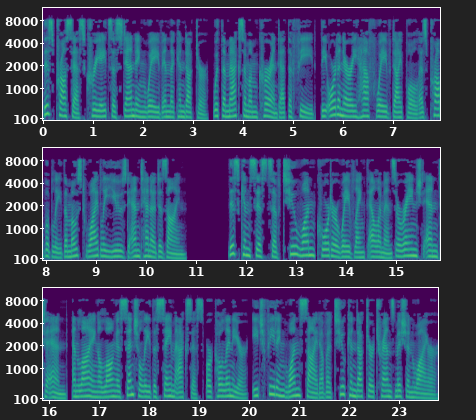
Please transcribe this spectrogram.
This process creates a standing wave in the conductor, with the maximum current at the feed. The ordinary half-wave dipole is probably the most widely used antenna design. This consists of two one-quarter wavelength elements arranged end-to-end, -end, and lying along essentially the same axis or collinear, each feeding one side of a two-conductor transmission wire.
